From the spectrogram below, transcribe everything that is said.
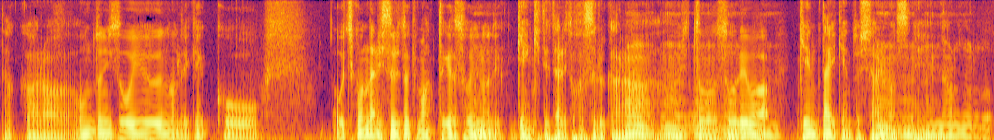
だから本当にそういうので結構落ち込んだりする時もあったけどそういうので元気出たりとかするから、割とそれは原体験としてありますね。うんうんなるほどなるほど。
